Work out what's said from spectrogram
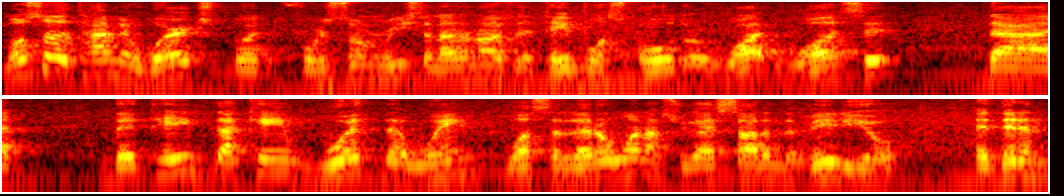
most of the time it works but for some reason i don't know if the tape was old or what was it that the tape that came with the wing was a little one as you guys saw in the video it didn't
